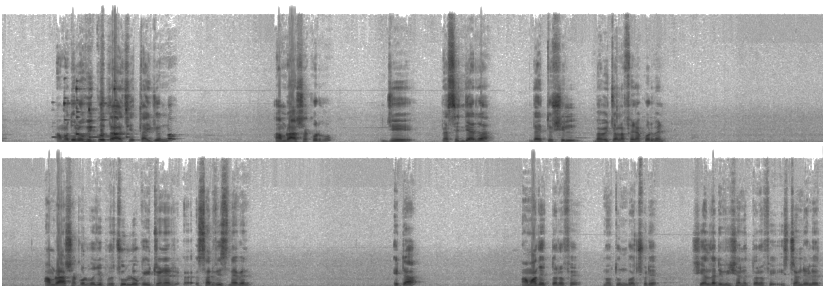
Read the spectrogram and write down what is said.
আমাদের অভিজ্ঞতা আছে, তাই জন্য আমরা আশা করব যে প্যাসেঞ্জাররা দায়িত্বশীলভাবে চলাফেরা করবেন। আমরা আশা করব যে প্রচুর লোক এই ট্রেনের সার্ভিস নেবেন। এটা আমাদের তরফে নতুন বছরে, শিয়ালদা ডিভিশনের তরফে, ইস্টার্ন রেলওয়ের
